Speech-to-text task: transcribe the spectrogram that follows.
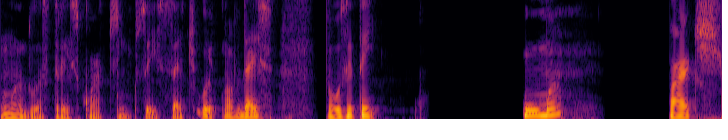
1, 2, 3, 4, 5, 6, 7, 8, 9, 10. Então, você tem uma parte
